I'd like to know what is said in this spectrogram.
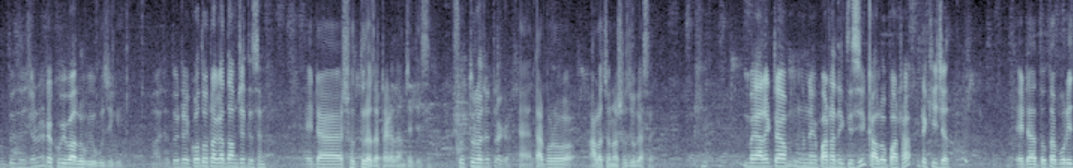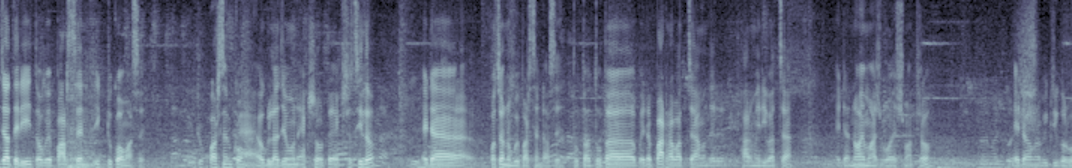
নতুনদের জন্য এটা খুবই ভালো। খুবই উপযোগী। আচ্ছা তো এটা কত টাকা দাম চাইতেছেন? এটা সত্তর হাজার টাকা দাম চাইতেছি। সত্তর হাজার টাকা? হ্যাঁ তারপরও আলোচনার সুযোগ আছে। ভাই আরেকটা মানে পাঠা দেখতেছি কালো পাঠা। এটা কি জাত? এটা তোতাপুরি জাতেরই তবে পার্সেন্ট একটু কম আছে। একটু পার্সেন্ট কম। হ্যাঁ ওগুলা যেমন একশোটা একশো ছিল এটা পঁচানব্বই পার্সেন্ট আছে। তোতা তোতা এটা পাঠা বাচ্চা আমাদের ফার্মেরই বাচ্চা। এটা নয় মাস বয়স মাত্র। এটাও আমরা বিক্রি করব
